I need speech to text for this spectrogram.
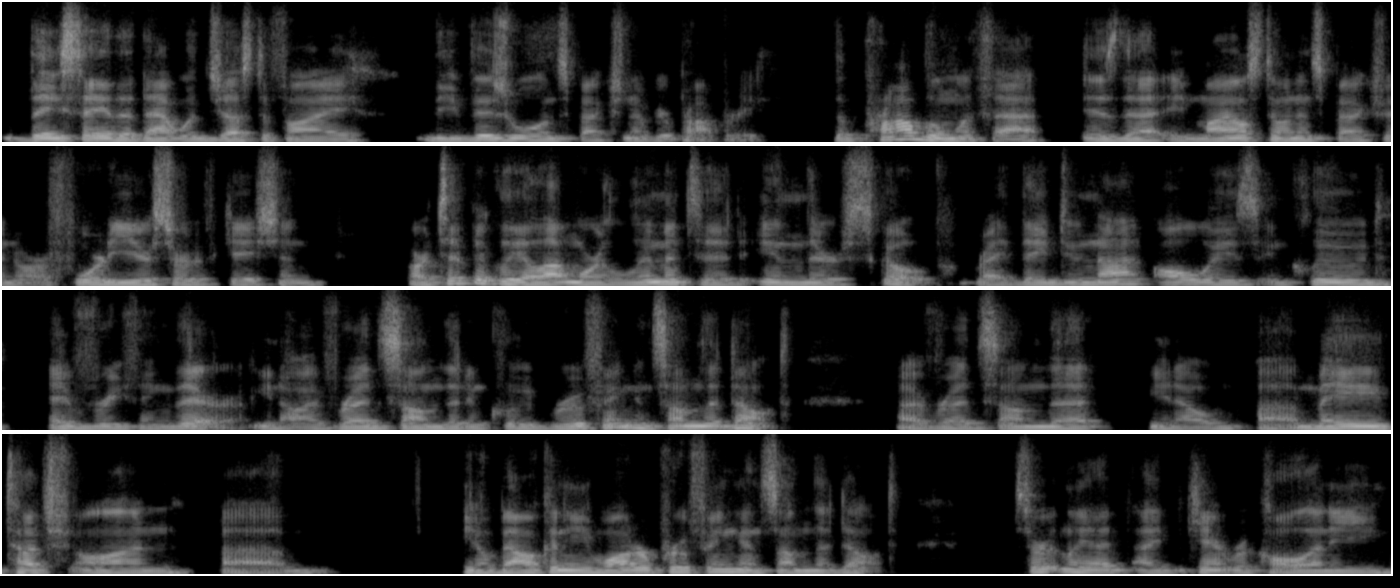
they say that that would justify the visual inspection of your property. The problem with that is that a milestone inspection or a 40 year certification are typically a lot more limited in their scope, right? They do not always include everything there. You know, I've read some that include roofing and some that don't. I've read some that you know, uh, may touch on, um, you know, balcony waterproofing and some that don't. Certainly, I, I, can't recall any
